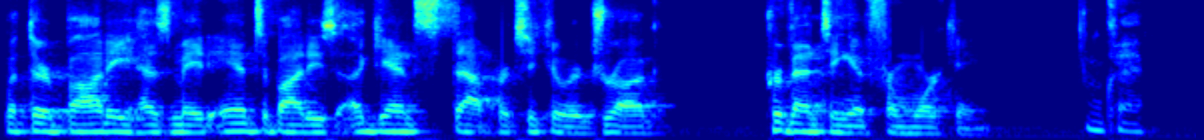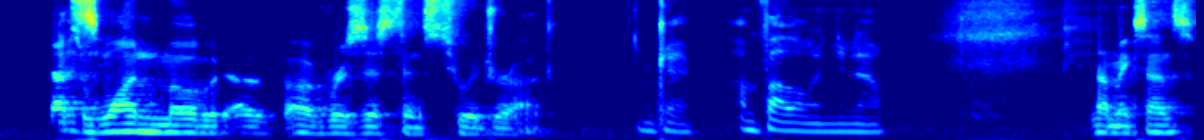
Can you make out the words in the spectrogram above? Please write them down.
but their body has made antibodies against that particular drug, preventing it from working. Okay. That's one mode of, of resistance to a drug. Okay. I'm following you now. That makes sense?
